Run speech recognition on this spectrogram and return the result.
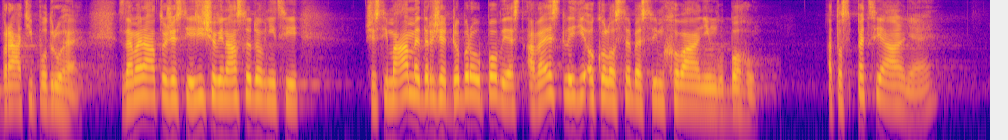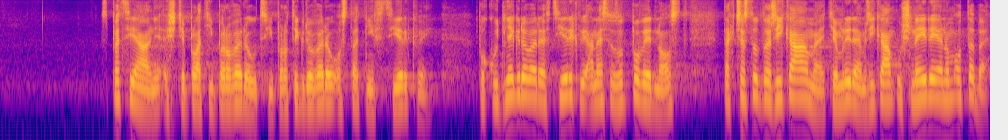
vrátí po druhé. Znamená to, že si Ježíšovi následovníci, že si máme držet dobrou pověst a vést lidi okolo sebe svým chováním k Bohu. A to speciálně, speciálně ještě platí pro vedoucí, pro ty, kdo vedou ostatní v církvi. Pokud někdo vede v církvi a nese zodpovědnost, tak často to říkáme těm lidem. Říkám, už nejde jenom o tebe.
